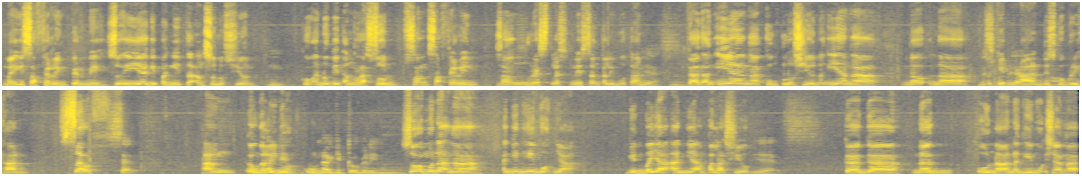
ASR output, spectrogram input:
May suffering permi. So iya gipangita ang solusyon. Kung ano gid ang rason sang suffering, sang restlessness sang kalibutan. Yes. Kag ang iya nga conclusion, ang iya nga na, na Diskubrihan. nakitaan, diskubrihan, self. Self. Ang kaugalingon. una gid ko galing. So amo na nga ang ginhimo niya, ginbayaan niya ang palasyo. Yes. Kag ah, nag una naghimo siya nga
